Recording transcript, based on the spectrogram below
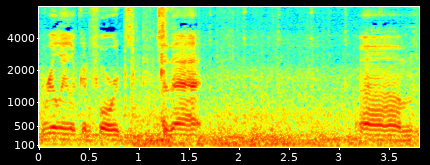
Really looking forward to that. Um,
